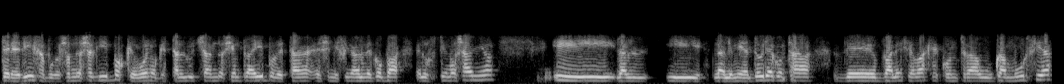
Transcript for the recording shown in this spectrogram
Tenerife, porque son dos equipos que bueno que están luchando siempre ahí porque están en semifinal de Copa en los últimos años y la, y la eliminatoria contra de Valencia Vázquez contra UCAM Murcia,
